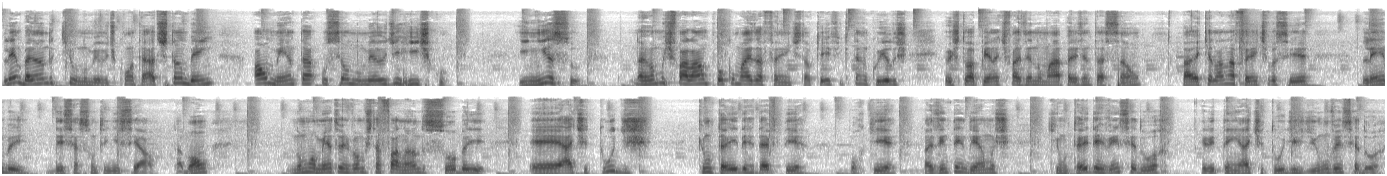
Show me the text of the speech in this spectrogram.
Lembrando que o número de contratos também aumenta o seu número de risco. E nisso nós vamos falar um pouco mais à frente, tá ok? Fique tranquilos, eu estou apenas fazendo uma apresentação para que lá na frente você lembre desse assunto inicial, tá bom? No momento nós vamos estar falando sobre é, atitudes que um trader deve ter, porque nós entendemos que um trader vencedor ele tem atitudes de um vencedor.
